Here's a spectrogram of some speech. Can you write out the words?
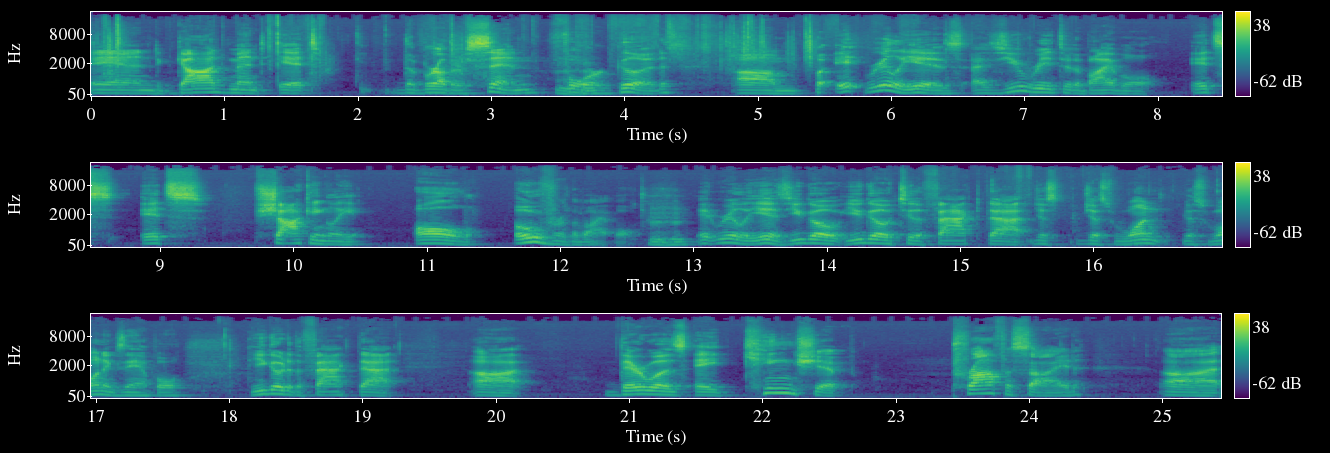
and God meant it, the brother's sin, for good. Um, but it really is, as you read through the Bible, it's it's shockingly all over the Bible. It really is. You go you go to the fact that just just one just one example. You go to the fact that uh, there was a kingship prophesied uh,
